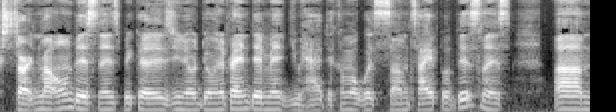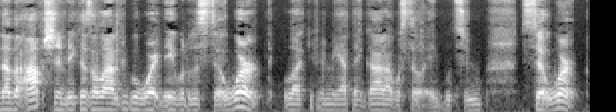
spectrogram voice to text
starting my own business because, you know, during the pandemic, you had to come up with some type of business, um, another option because a lot of people weren't able to still work. Lucky for me, I thank God I was still able to still work.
